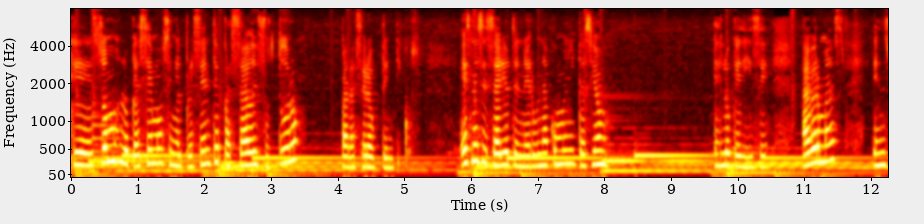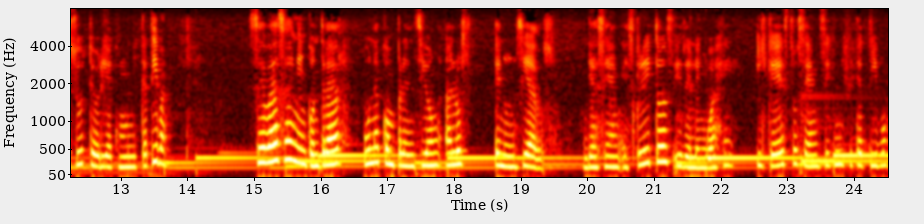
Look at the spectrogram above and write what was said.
que somos lo que hacemos en el presente, pasado y futuro para ser auténticos. Es necesario tener una comunicación, es lo que dice Habermas en su teoría comunicativa. Se basa en encontrar una comprensión a los enunciados, ya sean escritos y del lenguaje, y que estos sean significativos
